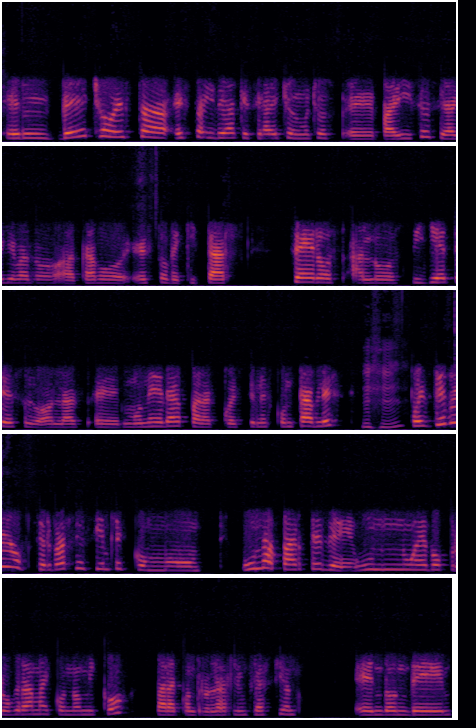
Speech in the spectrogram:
El, de hecho, esta, esta idea que se ha hecho en muchos eh, países, se ha llevado a cabo esto de quitar ceros a los billetes o a las eh, monedas para cuestiones contables, pues debe observarse siempre como una parte de un nuevo programa económico para controlar la inflación, en donde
